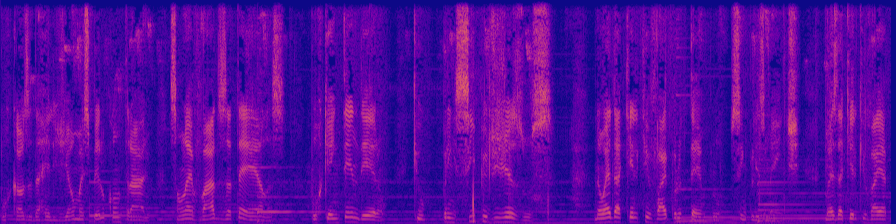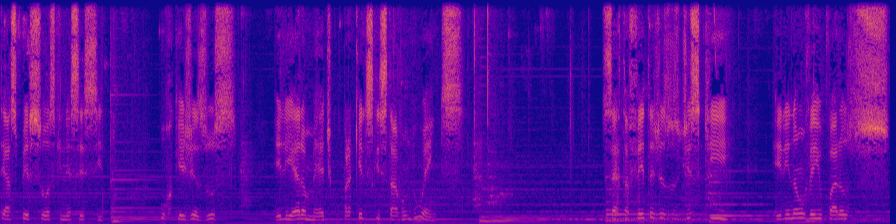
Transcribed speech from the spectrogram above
por causa da religião, mas pelo contrário, são levados até elas, porque entenderam que o princípio de Jesus não é daquele que vai para o templo simplesmente, mas daquele que vai até as pessoas que necessitam, porque Jesus ele era médico para aqueles que estavam doentes. Certa feita Jesus disse que ele não veio para os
